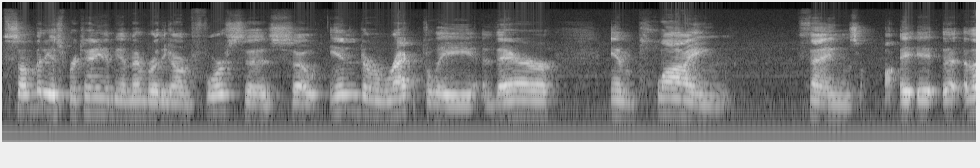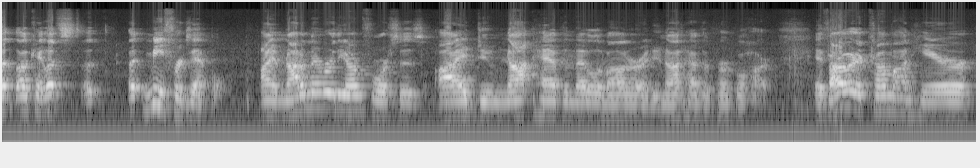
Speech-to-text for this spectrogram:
somebody is pretending to be a member of the armed forces, so indirectly they're implying things. It, it, uh, okay, let's uh, uh, me for example. I am not a member of the armed forces. I do not have the Medal of Honor. I do not have the Purple Heart. If I were to come on here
